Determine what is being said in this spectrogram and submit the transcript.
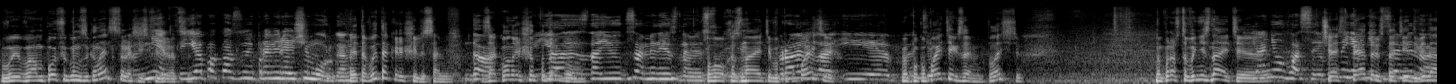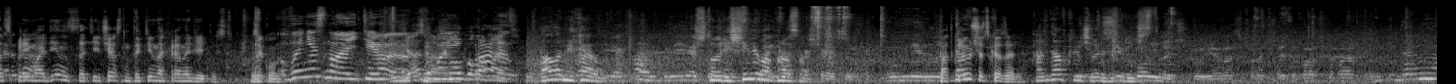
Вы, вам пофигу на законодательство Российской Нет, Федерации? я показываю проверяющим органам. Это вы так решили сами? Да. Закон решил Я по-другому. сдаю экзамены и знаю. Плохо знаете, вы правила покупаете? И... Вы покупаете экзамен, платите? Ну просто вы не знаете Я не у вас, вы часть не 5 статьи 12 экзаменатор, прим. да. 1 статьи частно-детективной охранной деятельности. Закон. Вы не знаете Я э, знаю. Ногу правил. Алла Михайловна, что, решили вопрос ваш? Подключат, сказали? Когда включат электричество? Да ну,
